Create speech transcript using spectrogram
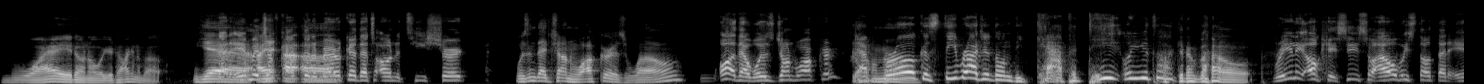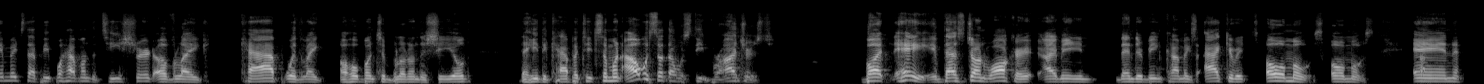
Why? I don't know what you're talking about. Yeah, that image I- of Captain uh, America that's on a T-shirt. Wasn't that John Walker as well? Oh, that was John Walker. Yeah, bro, because Steve Rogers don't decapitate. What are you talking about? Really? Okay. See, so I always thought that image that people have on the T-shirt of like Cap with like a whole bunch of blood on the shield that he decapitates someone. I always thought that was Steve Rogers. But hey, if that's John Walker, I mean, then they're being comics accurate, almost, almost. And once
